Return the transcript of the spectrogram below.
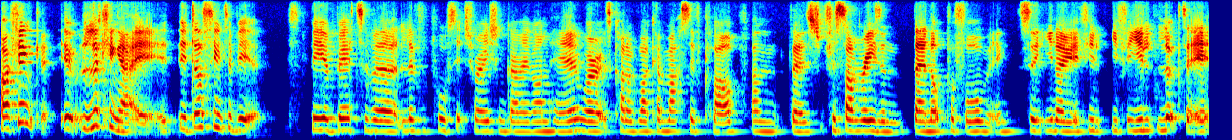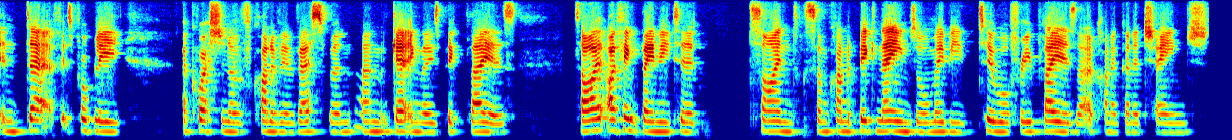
I think it, looking at it, it, it, does seem to be be a bit of a Liverpool situation going on here, where it's kind of like a massive club, and there's for some reason they're not performing. So you know, if you if you looked at it in depth, it's probably a question of kind of investment and getting those big players. So I, I think they need to signed some kind of big names or maybe two or three players that are kind of going to change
